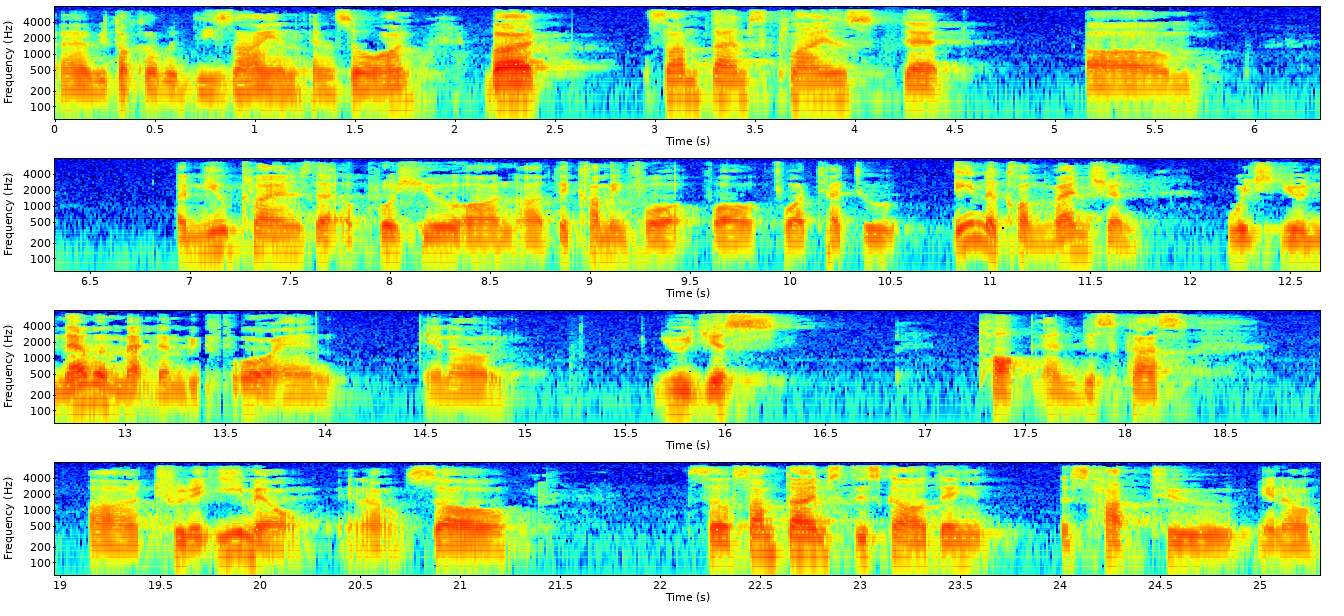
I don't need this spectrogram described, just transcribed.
uh, we talk about design and, and, so on. But sometimes clients that um, a new clients that approach you on uh, they're coming for, for, for a tattoo in a convention, which you never met them before, and you know you just talk and discuss uh, through the email, you know. So so sometimes this kind of thing is hard to, you know,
